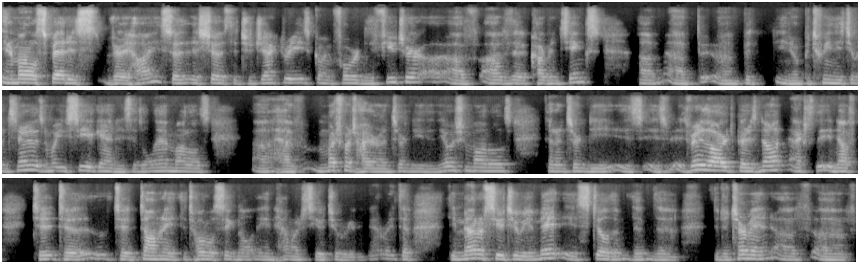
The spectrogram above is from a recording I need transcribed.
intermodel spread is very high, so this shows the trajectories going forward in the future of, of the carbon sinks. Um, uh, uh, but, you know, between these different scenarios, and what you see again is that the land models uh, have much, much higher uncertainty than the ocean models. That uncertainty is, is, is very large, but is not actually enough to, to, to dominate the total signal in how much CO2 we're going to get, right? The, the amount of CO2 we emit is still the, the, the, the determinant of, of,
